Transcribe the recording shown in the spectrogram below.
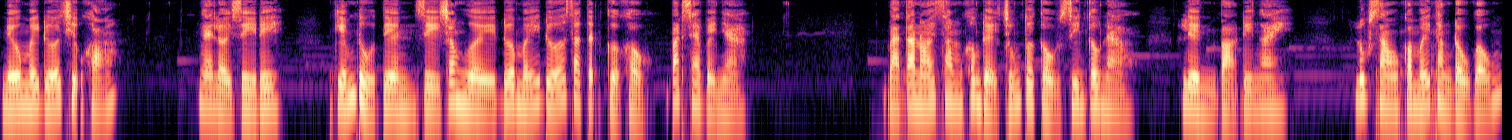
nếu mấy đứa chịu khó. Nghe lời dì đi, kiếm đủ tiền dì cho người đưa mấy đứa ra tận cửa khẩu, bắt xe về nhà. Bà ta nói xong không để chúng tôi cầu xin câu nào, liền bỏ đi ngay. Lúc sau có mấy thằng đầu gấu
